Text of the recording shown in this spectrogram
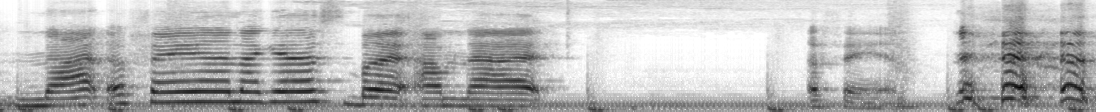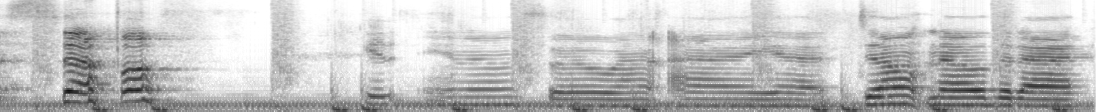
not a fan, I guess, but I'm not a fan. so you know, so I, I uh, don't know that I.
